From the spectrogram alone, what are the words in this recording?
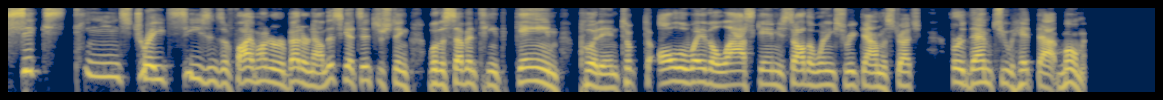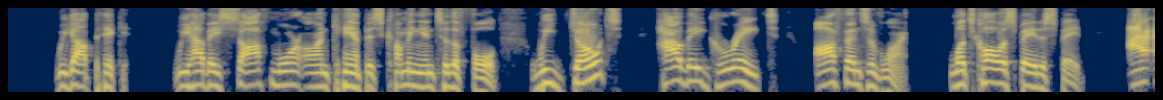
16 straight seasons of 500 or better. Now, this gets interesting with a 17th game put in, took to all the way the last game. You saw the winning streak down the stretch for them to hit that moment. We got Pickett. We have a sophomore on campus coming into the fold. We don't have a great offensive line let's call a spade a spade. I,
